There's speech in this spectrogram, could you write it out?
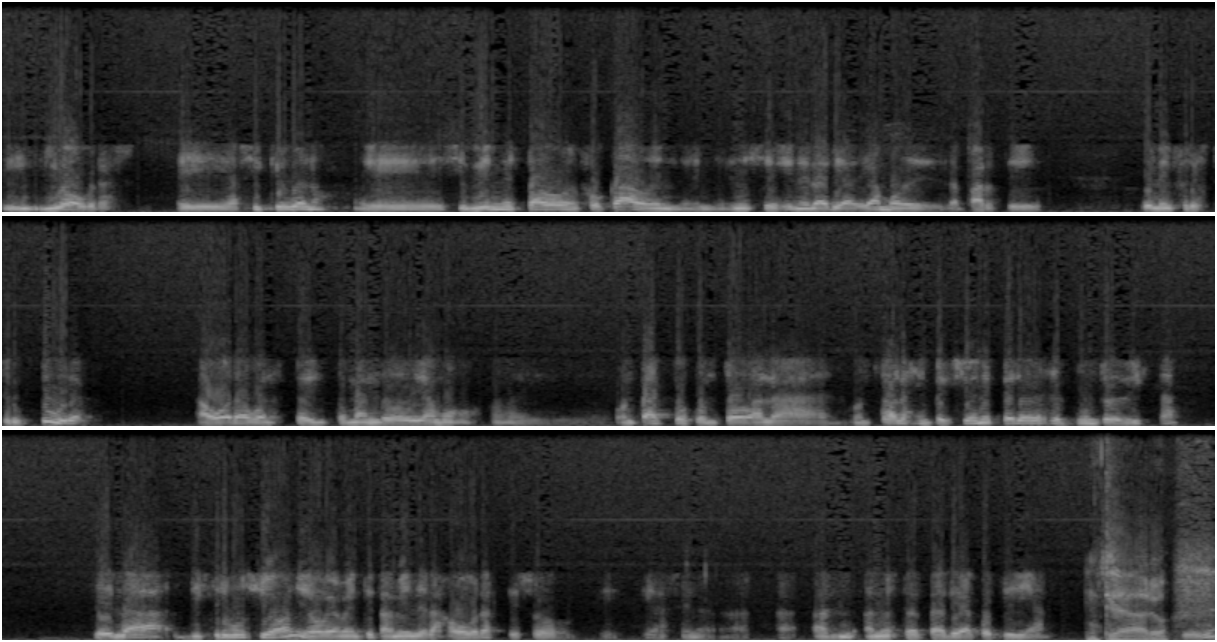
y, obras. Eh, así que bueno, eh, si bien he estado enfocado en, en, en, ese, en el área, digamos, de la parte de la infraestructura, ahora bueno estoy tomando digamos eh, contacto con todas las con todas las inspecciones pero desde el punto de vista de la distribución y obviamente también de las obras que eso que, que hacen a, a, a, nuestra tarea cotidiana claro ¿Sí?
